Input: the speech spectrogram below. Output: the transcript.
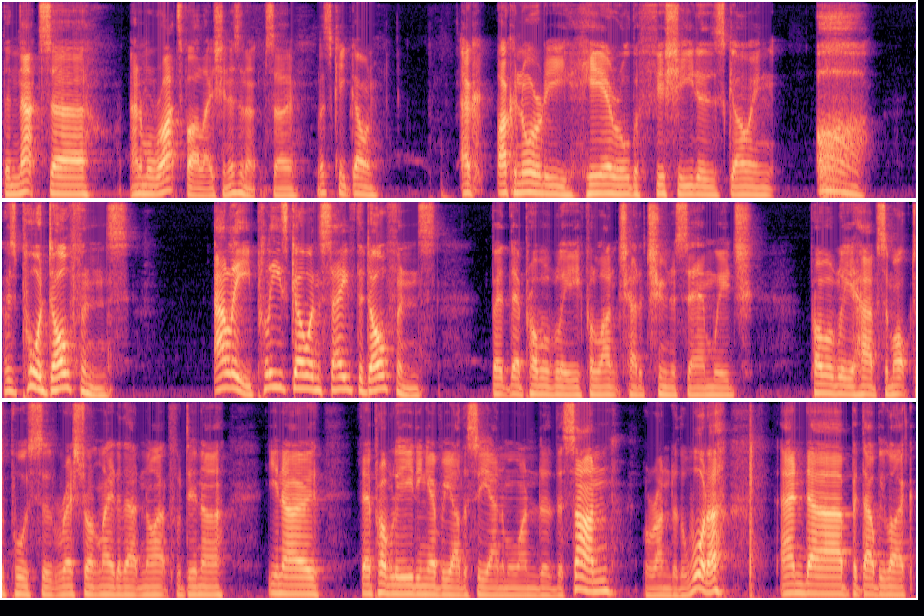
then that's a animal rights violation, isn't it? So let's keep going. I, I can already hear all the fish eaters going, oh, those poor dolphins. Ali, please go and save the dolphins. But they're probably for lunch had a tuna sandwich, probably have some octopus at a restaurant later that night for dinner. You know, they're probably eating every other sea animal under the sun or under the water. And, uh, but they'll be like,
